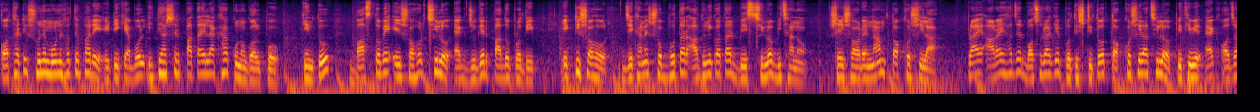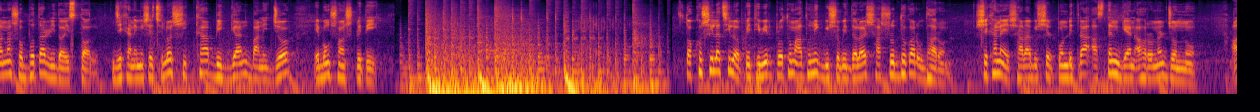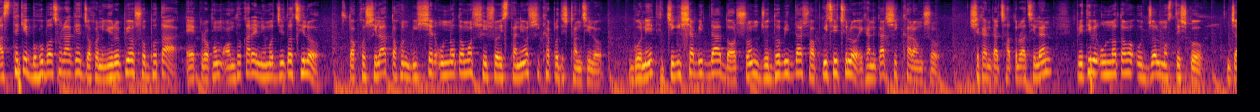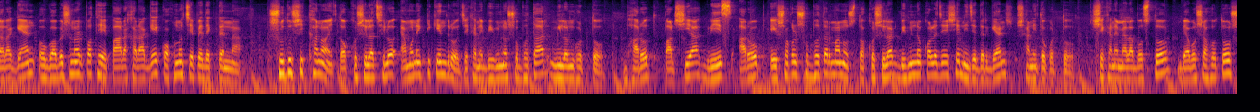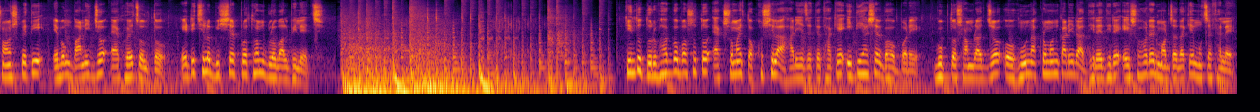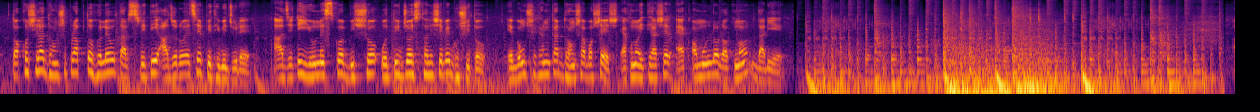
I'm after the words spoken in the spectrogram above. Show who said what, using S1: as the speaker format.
S1: কথাটি শুনে মনে হতে পারে এটি কেবল ইতিহাসের পাতায় লেখা কোনো গল্প। কিন্তু বাস্তবে এই শহর ছিল এক যুগের পাদপ্রদীপ। একটি শহর যেখানে সভ্যতার আধুনিকতার বীজ ছিল বিছানো। সেই শহরের নাম তক্ষশিলা। প্রায় আড়াই হাজার বছর আগে প্রতিষ্ঠিত তক্ষশিলা ছিল পৃথিবীর এক অজানা সভ্যতার হৃদয়স্থল, যেখানে মিশেছিল শিক্ষা, বিজ্ঞান, বাণিজ্য এবং সংস্কৃতি। তক্ষশিলা ছিল পৃথিবীর প্রথম আধুনিক বিশ্ববিদ্যালয়ের শ্বাসরুদ্ধকর উদাহরণ। সেখানে সারা বিশ্বের পণ্ডিতরা আসতেন জ্ঞান আহরণের জন্য। আজ থেকে বহু বছর আগে যখন ইউরোপীয় সভ্যতা একরকম অন্ধকারে নিমজ্জিত ছিল তক্ষশিলা তখন বিশ্বের অন্যতম শীর্ষস্থানীয় শিক্ষা প্রতিষ্ঠান ছিল। গণিত, চিকিৎসাবিদ্যা, দর্শন, যুদ্ধবিদ্যা সব কিছুই ছিল এখানকার শিক্ষার অংশ। সেখানকার ছাত্ররা ছিলেন পৃথিবীর অন্যতম উজ্জ্বল মস্তিষ্ক। যারা জ্ঞান ও গবেষণার পথে পা রাখার আগে কখনো চেপে দেখতেন না। শুধু শিক্ষা নয়, তক্ষশিলা ছিল এমন একটি কেন্দ্র যেখানে বিভিন্ন সভ্যতার মিলন ঘটত। ভারত পার্সিয়া গ্রিস, আরব এই সকল সভ্যতার মানুষ তক্ষশিলার বিভিন্ন কলেজে এসে নিজেদের জ্ঞান শানিত করত। সেখানে মেলা বসত, ব্যবসা হতো, সংস্কৃতি এবং বাণিজ্য এক হয়ে চলত। এটি ছিল বিশ্বের প্রথম গ্লোবাল ভিলেজ। কিন্তু দুর্ভাগ্যবশত একসময় তক্ষশিলা হারিয়ে যেতে থাকে ইতিহাসের গহ্বরে গুপ্ত সাম্রাজ্য ও হুন আক্রমণকারীরা ধীরে ধীরে এই শহরের মর্যাদাকে মুছে ফেলে। তক্ষশিলা ধ্বংসপ্রাপ্ত হলেও তার স্মৃতি আজও রয়েছে পৃথিবী জুড়ে। আজ এটি ইউনেস্কো বিশ্ব ঐতিহ্যস্থল হিসেবে ঘোষিত এবং সেখানকার ধ্বংসাবশেষ এখনও ইতিহাসের এক অমূল্য রত্ন দাঁড়িয়ে।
